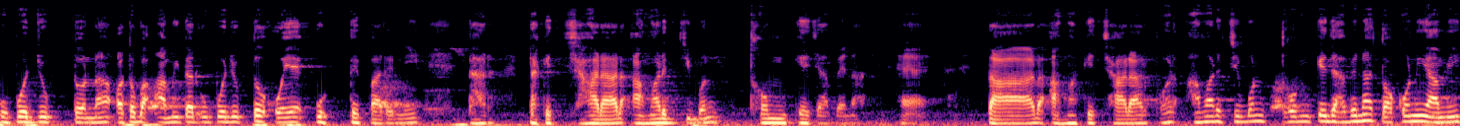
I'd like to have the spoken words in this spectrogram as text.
উপযুক্ত না অথবা আমি তার উপযুক্ত হয়ে উঠতে পারিনি, তার, তাকে ছাড়ার আমার জীবন থমকে যাবে না। হ্যাঁ তার আমাকে ছাড়ার পর আমার জীবন থমকে যাবে না, তখনই আমি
